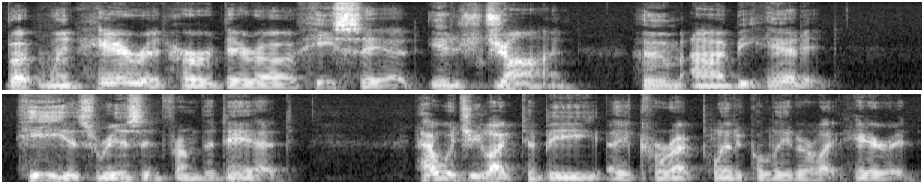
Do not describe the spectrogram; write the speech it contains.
But when Herod heard thereof, he said, It is John, whom I beheaded. He is risen from the dead. How would you like to be a corrupt political leader like Herod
